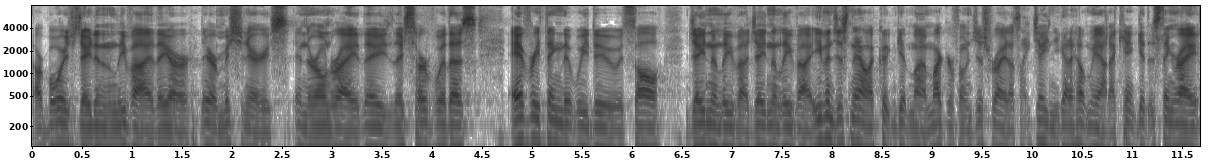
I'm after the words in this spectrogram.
Our boys, Jaden and Levi, they are, they are missionaries in their own right. They, they serve with us. Everything that we do, it's all Jaden and Levi, Jaden and Levi. Even just now, I couldn't get my microphone just right. I was like, Jaden, you got to help me out. I can't get this thing right.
